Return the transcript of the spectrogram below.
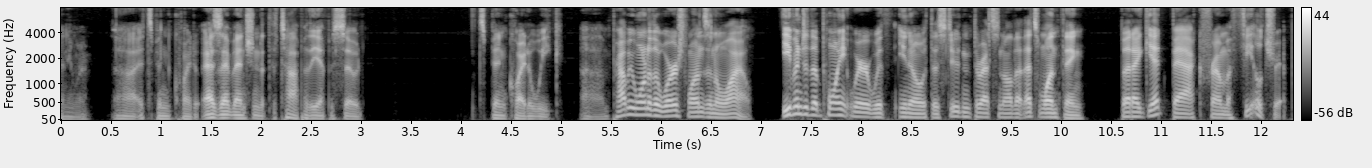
Anyway, uh, it's been quite, as I mentioned at the top of the episode, it's been quite a week. Um, probably one of the worst ones in a while. Even to the point where, with you know, with the student threats and all that, that's one thing. But I get back from a field trip,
